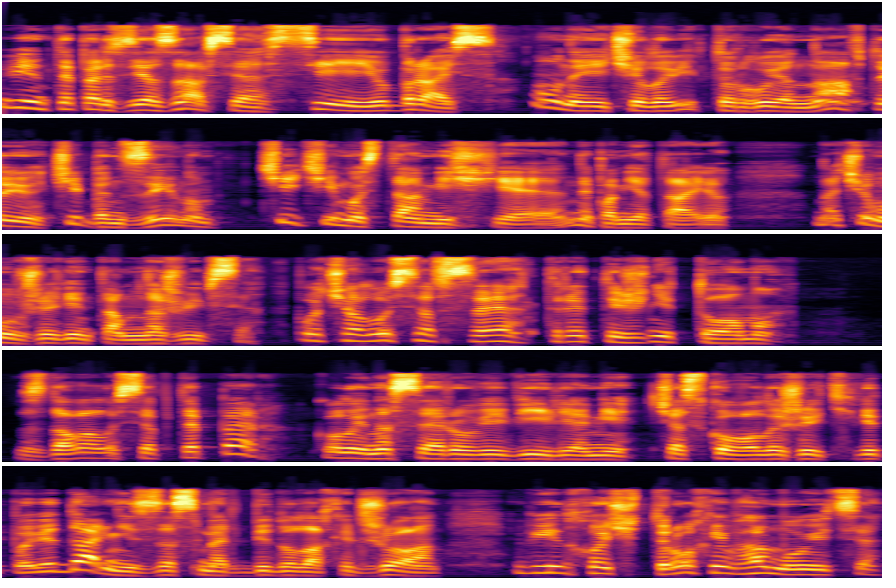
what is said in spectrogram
Він тепер зв'язався з цією Брайс. У неї чоловік торгує нафтою чи бензином, чи чимось там іще, не пам'ятаю. На чому вже він там нажився. Почалося все три тижні тому. Здавалося б, тепер, коли на серові Вільямі частково лежить відповідальність за смерть бідолахи Джоан, він хоч трохи вгамується.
